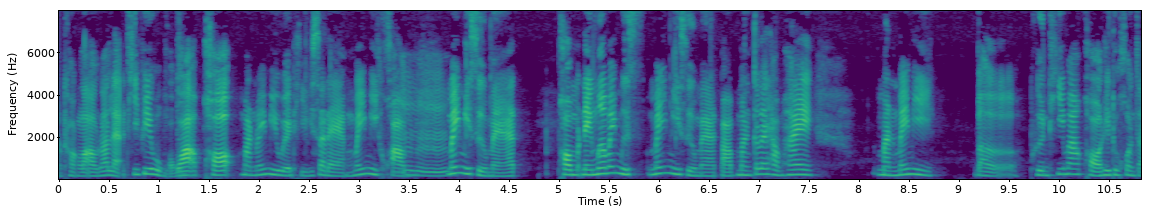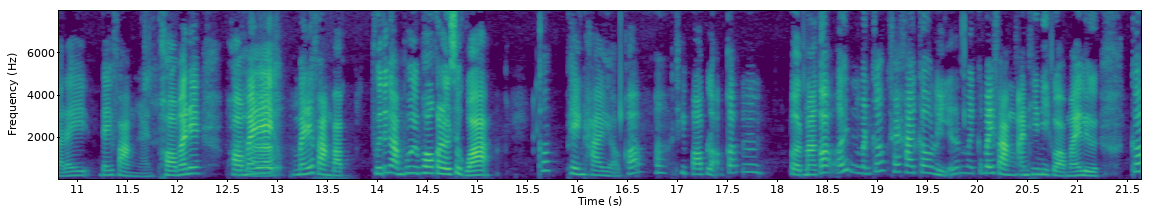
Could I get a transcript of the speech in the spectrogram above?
ทย์ของเรานั่นแหละ ที่พี่ผมบอกว่าเพราะมันไม่มีเวทีที่แสดงไม่มีความอือหือไม่มีสื่อแมสพอในเมื่อไม่มีไม่มีสื่อแมสปั๊บมันก็เลยทำให้มันไม่มีเอ่อพื้นที่มากพอที่ทุกคนจะได้ได้ฟังไงพอไม่ได้พอไม่ได้อ่าฮะไม่ได้ฟังแบบพฤติกรรมผู้บริโภคก็เลยรู้สึกว่า ก็เพลงไทยเหรอก็เออที่ป๊อปเหรอก็อืม เปิดมาก็เอ้ยมันก็คล้ายๆเกาหลีแล้วมันก็ไปฟังอันที่ดีกว่าไหมหรือ ก็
